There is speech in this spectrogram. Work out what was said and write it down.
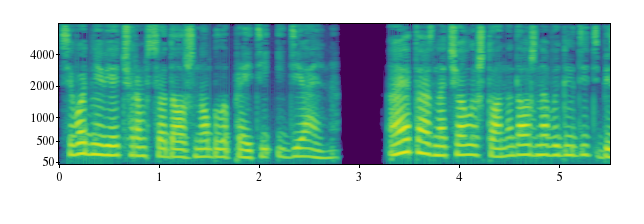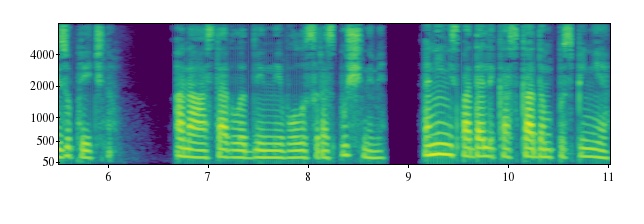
сегодня вечером все должно было пройти идеально. А это означало, что она должна выглядеть безупречно. Она оставила длинные волосы распущенными, они не спадали каскадом по спине,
